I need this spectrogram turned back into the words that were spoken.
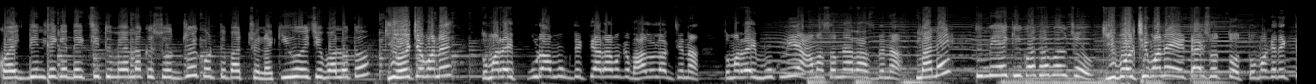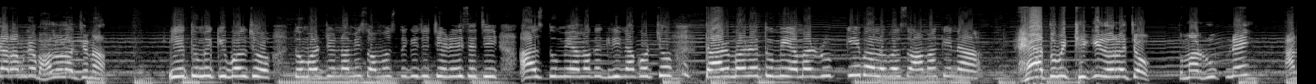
কয়েকদিন থেকে দেখছি তুমি আমাকে সহ্যই করতে পারছ না। কি হয়েছে বলো তো? কি হয়েছে মানে? তোমার এই পুরা মুখ দেখতে আর আমাকে ভালো লাগছে না। তোমার এই মুখ নিয়ে আমার সামনে আর আসবে না। মানে? তুমি এ কি কথা বলছো? কি বলছি মানে? এটাই সত্য। তোমাকে দেখতে আর আমাকে ভালো লাগছে না। এ তুমি কি বলছো? তোমার জন্য আমি সমস্ত কিছু ছেড়ে এসেছি। আজ তুমি আমাকে ঘৃণা করছ। তার মানে তুমি আমার রূপকেই ভালোবাসো আমাকে না। হ্যাঁ তুমি ঠিকই ধরেছো। তোমার রূপ নেই আর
